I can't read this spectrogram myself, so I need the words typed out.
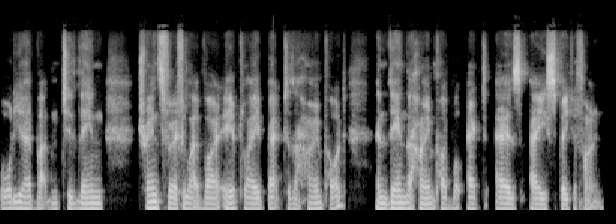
audio button to then transfer, if you like, via AirPlay back to the HomePod, and then the HomePod will act as a speakerphone.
